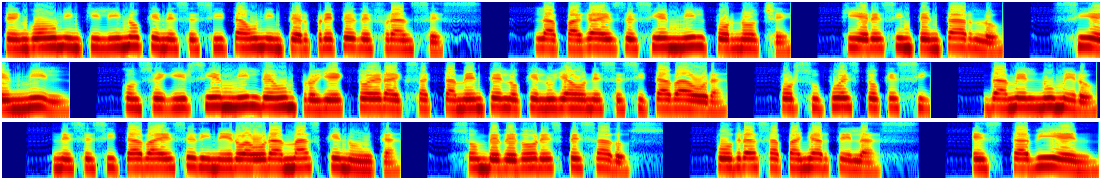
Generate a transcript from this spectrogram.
tengo un inquilino que necesita un intérprete de francés. La paga es de 100 mil por noche. ¿Quieres intentarlo? 100 mil. Conseguir 100 mil de un proyecto era exactamente lo que Luyao necesitaba ahora. Por supuesto que sí. Dame el número. Necesitaba ese dinero ahora más que nunca. Son bebedores pesados. Podrás apañártelas. Está bien.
